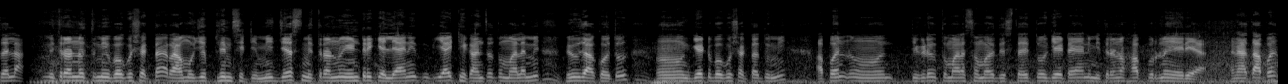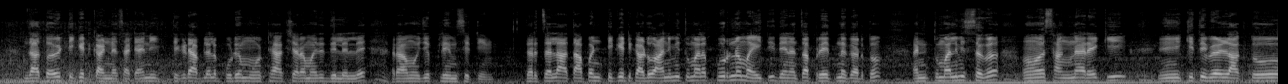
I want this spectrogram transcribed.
चला मित्रांनो तुम्ही बघू शकता रामोजी फिल्म सिटी. मी जस्ट मित्रांनो एंट्री केली आणि या ठिकाणचा तुम्हाला मी व्ह्यू दाखवतो. गेट बघू शकता तुम्ही. आपण तिकडे तुम्हाला समोर दिसतंय तो गेट आहे आणि मित्रांनो हा पूर्ण एरिया आहे. आणि आता आपण जातोय तिकीट काढण्यासाठी आणि तिकडे आपल्याला पुढे मोठ्या अक्षरामध्ये दिलेले आहे रामोजी फिल्म सिटी. तर चला आता आपण तिकीट काढू आणि मी तुम्हाला पूर्ण माहिती देण्याचा प्रयत्न करतो. आणि तुम्हाला मी सगळं सांगणार आहे की किती वेळ लागतो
